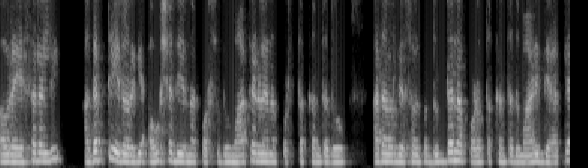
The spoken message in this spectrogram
ಅವರ ಹೆಸರಲ್ಲಿ ಅಗತ್ಯ ಇರೋರಿಗೆ ಔಷಧಿಯನ್ನ ಕೊಡ್ಸೋದು, ಮಾತ್ರೆಗಳನ್ನ ಕೊಡಿಸ್ತಕ್ಕಂಥದ್ದು, ಅದ ಅವ್ರಿಗೆ ಸ್ವಲ್ಪ ದುಡ್ಡನ್ನ ಕೊಡತಕ್ಕಂಥದ್ದು ಮಾಡಿದ್ದೆ ಆದ್ರೆ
